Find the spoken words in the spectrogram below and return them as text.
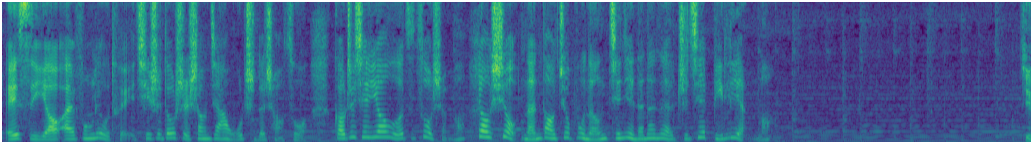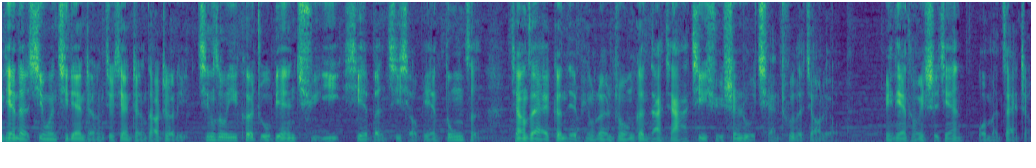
，S 腰 iPhone 六腿其实都是商家无耻的炒作，搞这些幺蛾子做什么？要秀难道就不能简简单单的直接比脸吗？今天的新闻七点整就先整到这里。轻松一刻主编曲艺，写本期小编东子将在跟帖评论中跟大家继续深入浅出的交流。明天同一时间我们再整。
